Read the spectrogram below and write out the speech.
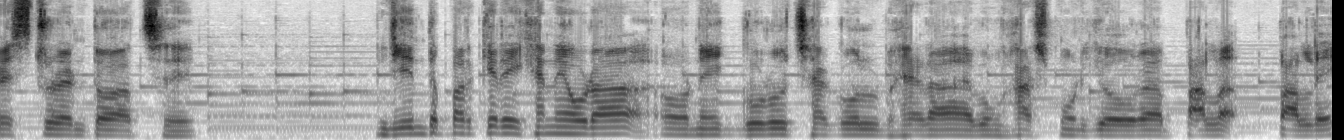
রেস্টুরেন্টও আছে। জিন্দা পার্কের এখানে ওরা অনেক গরু, ছাগল, ভেড়া এবং হাঁস মুরগি ওরা পালা পালে।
